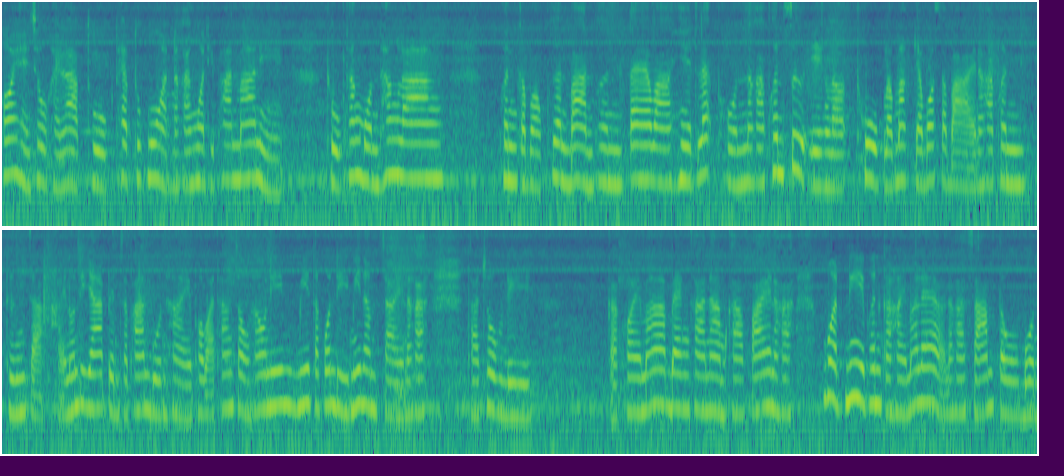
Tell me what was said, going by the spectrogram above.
ค่อยให้โชคให้ลาบถูกแทบทุกงวดนะคะ งวดที่ผ่านมานี่ ถูกทั้งบนทั้งล่าง เพิ่นก็บอกเพื่อนบ้านเพิ่นแต่ว่าเหตุและผลนะคะ เพิ่นซื้อเองแล้วถูกแล้วมักจะบ่สบายนะคะ เพิ่นถึงจะให้นนทิยาเป็นสะพานบุญให้เพราะว่าทางจองเฮานี่มีต่คนดีมีน้ำใจนะคะ ถ้าโชคดีก็คอยมาแบ่งค่าน้ำค่าไฟนะคะงวดนี้เพิ่นก็ให้มาแล้วนะคะสามตัวบน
